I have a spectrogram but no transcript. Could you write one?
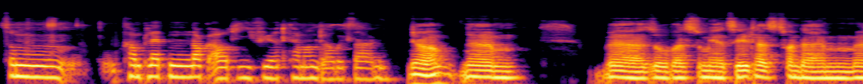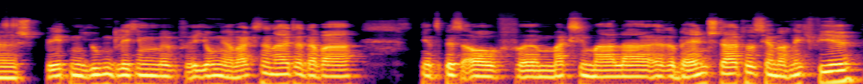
zum kompletten Knockout geführt, kann man glaube ich sagen. Ja, ähm, äh, so was du mir erzählt hast von deinem äh, späten jugendlichen, äh, jungen Erwachsenenalter, da war jetzt bis auf äh, maximaler Rebellenstatus ja noch nicht viel.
